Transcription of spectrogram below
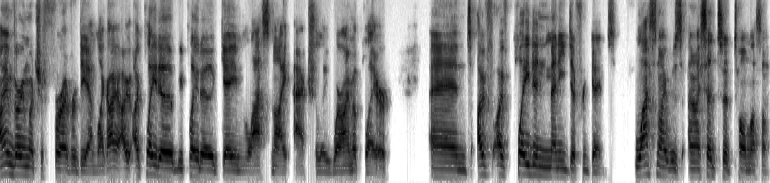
I am very much a forever DM. Like I, I, I played a, we played a game last night actually, where I'm a player, and I've, I've played in many different games. Last night was, and I said to Tom last night,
